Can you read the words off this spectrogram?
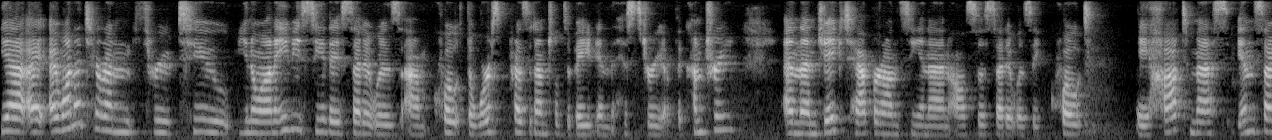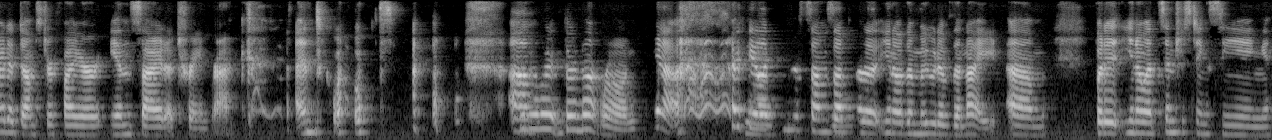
Yeah, I, I, wanted to run through too. You know, on ABC, they said it was, um, quote, the worst presidential debate in the history of the country. And then Jake Tapper on CNN also said it was a, quote, a hot mess inside a dumpster fire inside a train wreck, end quote. um, you know, they're not wrong. Yeah, I feel yeah. like this sums up the you know the mood of the night. Um, but it you know it's interesting seeing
